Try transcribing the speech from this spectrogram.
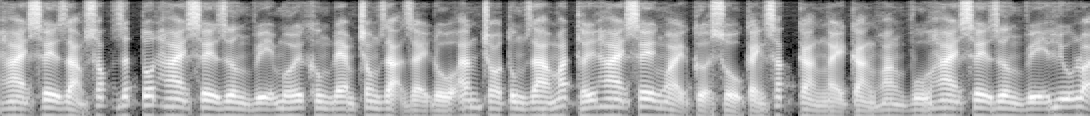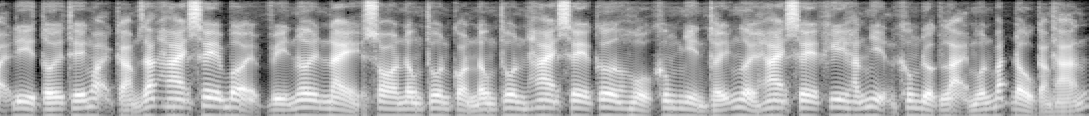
hai c giảm sóc rất tốt hai c dương vĩ mới không đem trong dạ dày đồ ăn cho tung ra mắt thấy hai c ngoài cửa sổ cảnh sắc càng ngày càng hoang vú hai c dương vĩ hữu loại đi tới thế ngoại cảm giác hai c bởi vì nơi này so nông thôn còn nông thôn hai c cơ hồ không nhìn thấy người hai c khi hắn nhịn không được lại muốn bắt đầu cảm thán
